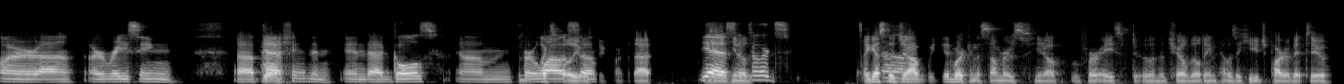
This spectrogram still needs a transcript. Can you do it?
our uh, our racing uh, passion yeah. and and uh, goals um, for a while. So yeah, yeah, so know, towards. I guess the uh, job we did work in the summers, you know, for Ace doing the trail building, that was a huge part of it too.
